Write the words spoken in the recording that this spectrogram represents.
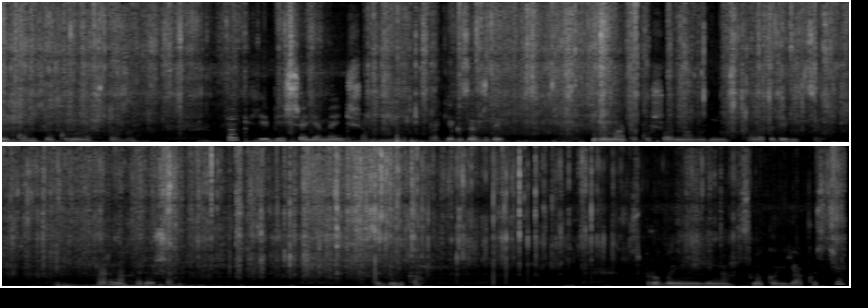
цілком-цілком влаштовує. Так, є більше, є менше. Так як завжди. Нема також одна в одну. Але подивіться. Гарна, хороша цибулька. Спробуємо її на смаковій якості.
